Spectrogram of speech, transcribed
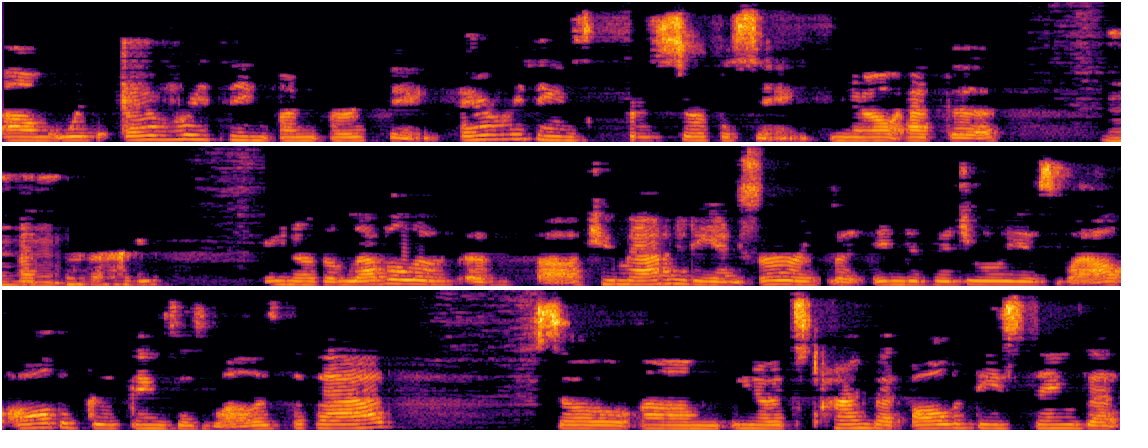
Um, with everything unearthing, everything's surfacing, you know, at the, mm-hmm. at the you know, the level of, of uh, humanity and earth, but individually as well, all the good things as well as the bad. So, um, you know, it's time that all of these things that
